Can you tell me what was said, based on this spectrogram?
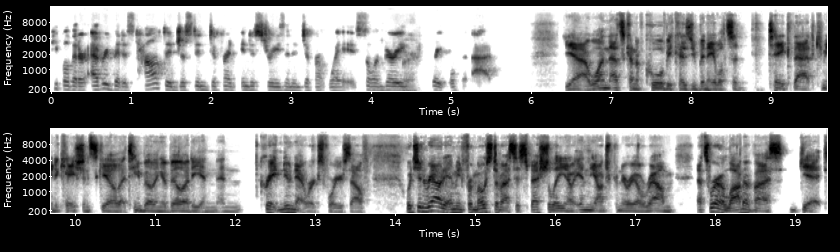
people that are every bit as talented, just in different industries and in different ways. So I'm very right. grateful for that. Yeah, one that's kind of cool because you've been able to take that communication skill, that team building ability, and and create new networks for yourself. Which in reality, I mean, for most of us, especially you know in the entrepreneurial realm, that's where a lot of us get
